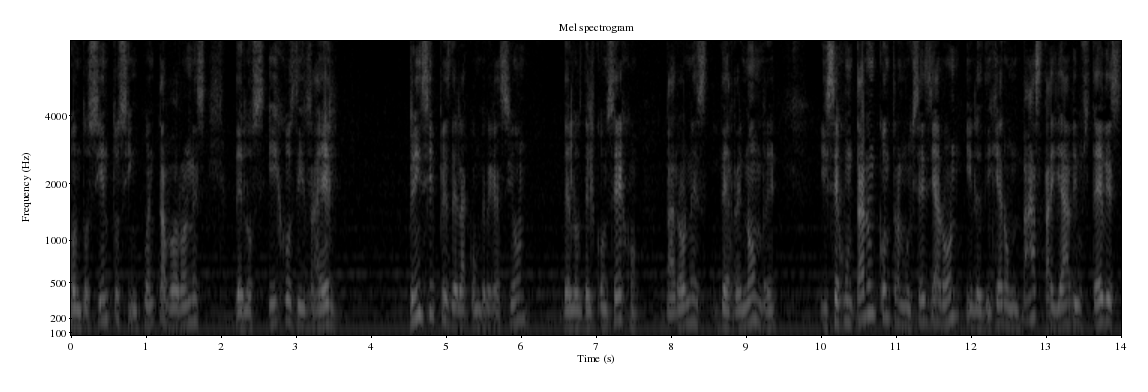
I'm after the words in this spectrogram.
con 250 varones de los hijos de Israel, príncipes de la congregación, de los del consejo, varones de renombre, y se juntaron contra Moisés y Aarón y les dijeron, basta ya de ustedes,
